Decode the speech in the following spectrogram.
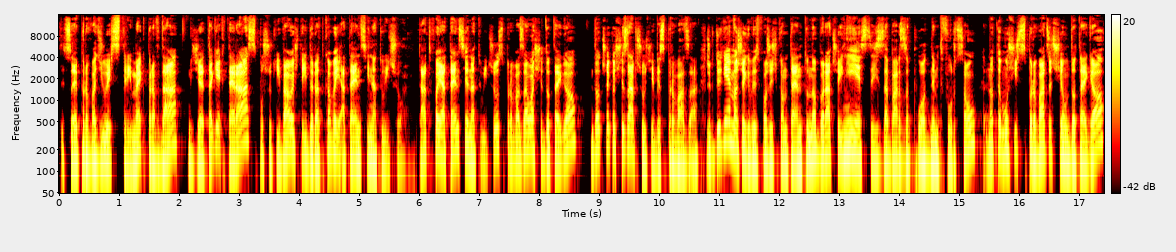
Ty sobie prowadziłeś streamek, prawda? Gdzie tak jak teraz poszukiwałeś tej dodatkowej atencji na Twitchu. Ta twoja atencja na Twitchu sprowadzała się do tego, do czego się zawsze u ciebie sprowadza. Że gdy nie masz jak wytworzyć kontentu, no bo raczej nie jesteś za bardzo płodnym twórcą, no to musisz sprowadzać się do tego,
